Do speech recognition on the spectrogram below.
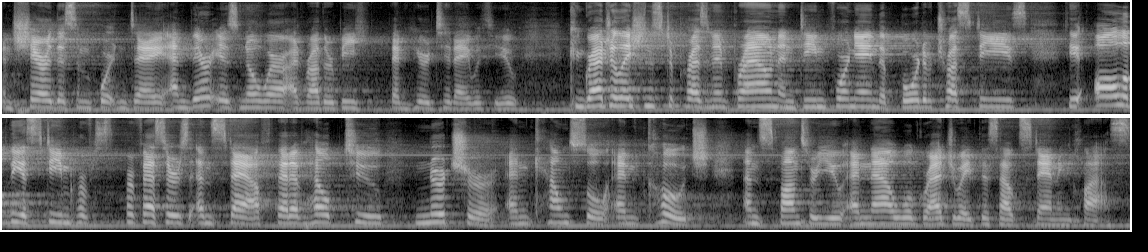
and share this important day, and there is nowhere I'd rather be than here today with you. Congratulations to President Brown and Dean Fournier and the Board of Trustees, the, all of the esteemed prof professors and staff that have helped to nurture and counsel and coach and sponsor you, and now will graduate this outstanding class.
